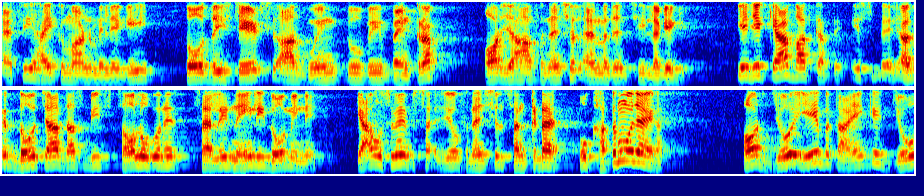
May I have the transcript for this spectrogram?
ऐसी हाई कमांड मिलेगी तो the states are going to be bank और यहाँ फाइनेंशियल एमरजेंसी लगेगी। ये ये क्या बात करते? इसमें अगर दो चार दस बीस सौ लोगों ने सैलरी नहीं ली दो महीने क्या उसमें जो फाइनेंशियल संकट है वो खत्म हो जाएगा? और जो ये बताएँ कि जो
